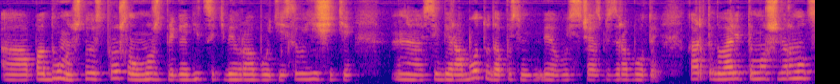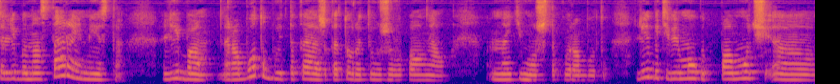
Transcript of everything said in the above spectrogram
А, подумай, что из прошлого может пригодиться тебе в работе. Если вы ищете себе работу, допустим, вы сейчас без работы, карта говорит, ты можешь вернуться либо на старое место, либо работа будет такая же, которую ты уже выполнял, найти можешь такую работу, либо тебе могут помочь э,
